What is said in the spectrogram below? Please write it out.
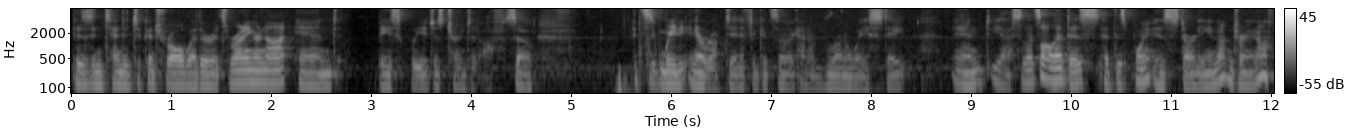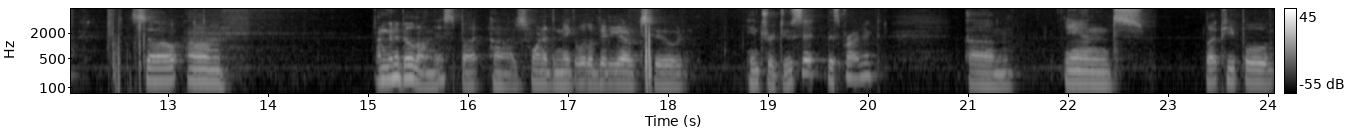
is intended to control whether it's running or not, and basically it just turns it off. So it's a way to interrupt it if it gets a kind of runaway state. And yeah, so that's all that is at this point is starting it up and turning it off. So um, I'm going to build on this, but uh, I just wanted to make a little video to introduce it, this project, um, and let people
